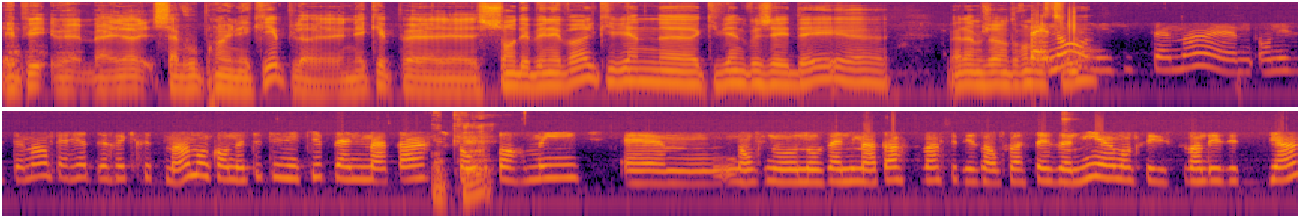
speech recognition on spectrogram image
Et puis, euh, ben, là, ça vous prend une équipe, là. Une équipe, euh, ce sont des bénévoles qui viennent, euh, qui viennent vous aider, Madame Gendron Ben non, on est justement, on est justement en période de recrutement. Donc, on a toute une équipe d'animateurs qui sont formés. Donc, nos, nos animateurs, souvent, c'est des emplois saisonniers. hein. donc, c'est souvent des étudiants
